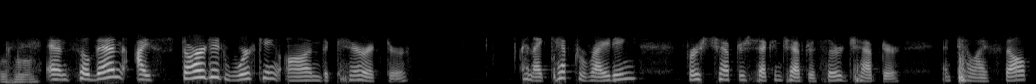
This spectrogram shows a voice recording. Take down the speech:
Mm-hmm. And so then I started working on the character, and I kept writing first chapter, second chapter, third chapter until I felt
